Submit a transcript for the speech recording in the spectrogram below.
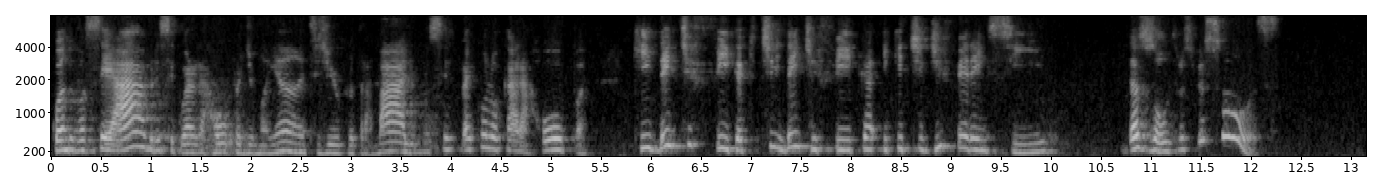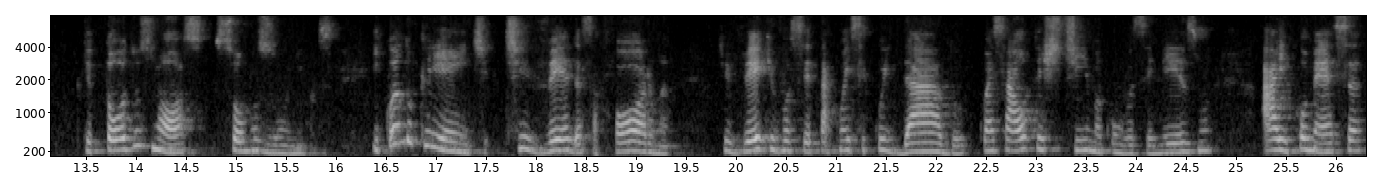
Quando você abre esse guarda-roupa de manhã, antes de ir para o trabalho, você vai colocar a roupa que identifica, que te identifica e que te diferencie das outras pessoas. Porque todos nós somos únicos. E quando o cliente te vê dessa forma, te vê que você está com esse cuidado, com essa autoestima com você mesmo, aí começa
